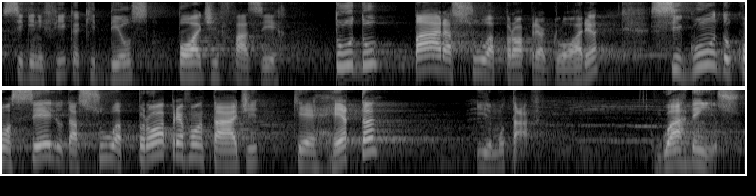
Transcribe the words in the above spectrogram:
significa que Deus pode fazer tudo para a sua própria glória, segundo o conselho da sua própria vontade, que é reta e imutável. Guardem isso.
